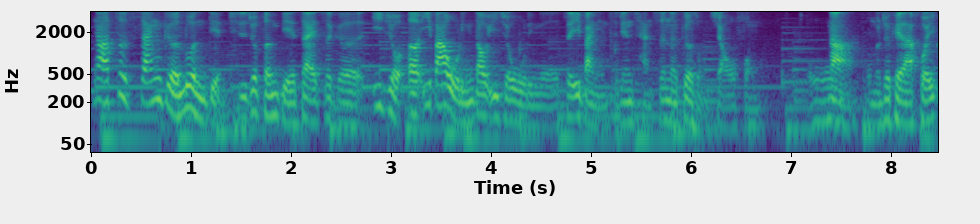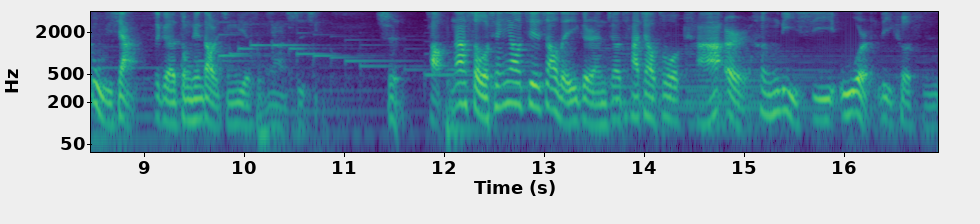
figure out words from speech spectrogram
那这三个论点其实就分别在这个一九呃一八五零到一九五零的这一百年之间产生了各种交锋。那我们就可以来回顾一下这个中间到底经历了什么样的事情。是。好，那首先要介绍的一个人，就他叫做卡尔·亨利希·乌尔利克斯，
